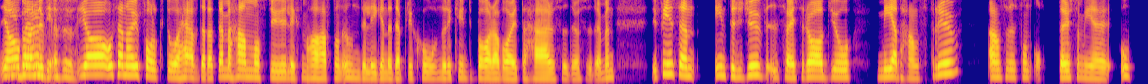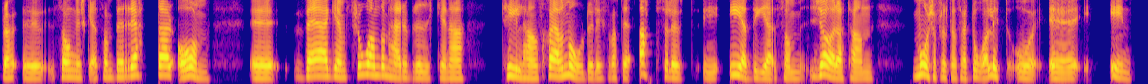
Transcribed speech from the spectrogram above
Ja, bara det, alltså. ja, och sen har ju folk då hävdat att ja, men han måste ju liksom ha haft någon underliggande depression och det kan ju inte bara ha varit det här och så vidare. och så vidare. Men det finns en intervju i Sveriges Radio med hans fru Ann-Sofie von Otter som är operasångerska eh, som berättar om eh, vägen från de här rubrikerna till hans självmord och liksom att det absolut är, är det som gör att han mår så fruktansvärt dåligt och eh, inte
